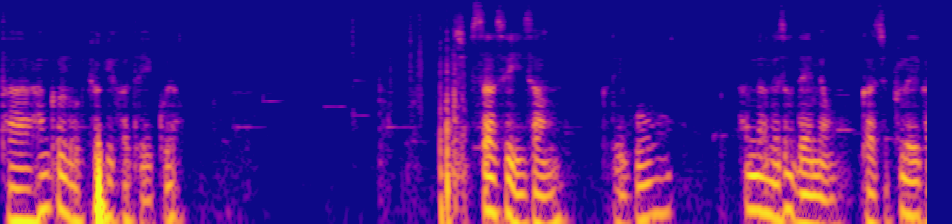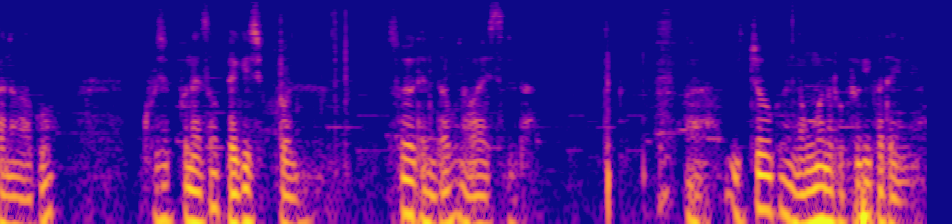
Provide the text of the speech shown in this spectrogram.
다 한글로 표기가 돼 있고요. 14세 이상 그리고 한 명에서 4명까지 플레이 가능하고 90분에서 120분 소요된다고 나와 있습니다. 아, 이쪽은 영문으로 표기가 되어 있네요.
